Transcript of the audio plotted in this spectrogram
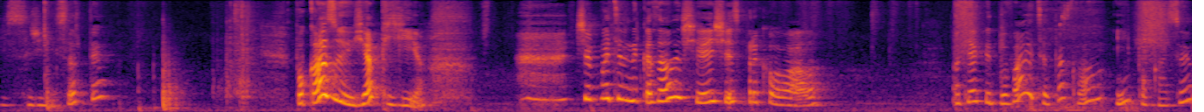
зрізати. Показую, як є. Щоб потім не казали, що я щось приховала. От як відбувається, так вам і показую.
